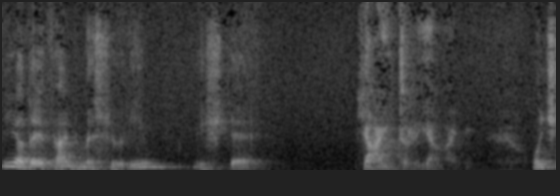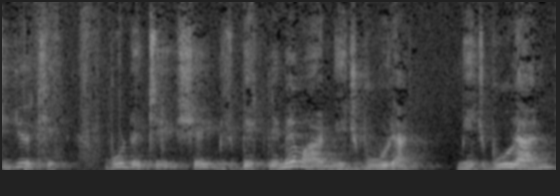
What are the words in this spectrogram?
ya da efendime söyleyeyim işte yaydır yani. Onun için diyor ki buradaki şey bir bekleme var mecburen. Mecburen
